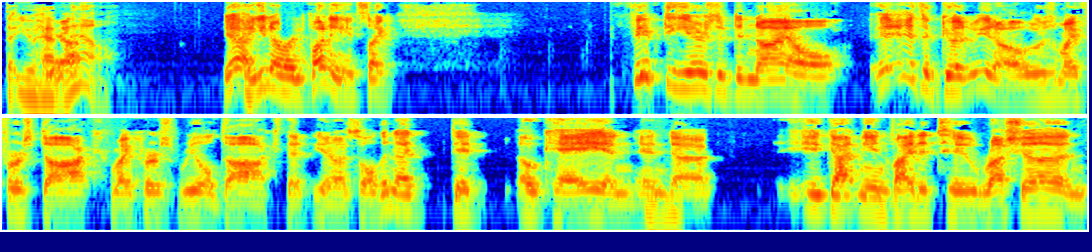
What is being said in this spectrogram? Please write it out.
that you have Yeah. now. Yeah, you know, and funny, it's like 50 years of denial. It's a good, you know, it was my first doc, my first real doc that, you know, I sold. And I did okay. And, and, uh, it got me invited to Russia and,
